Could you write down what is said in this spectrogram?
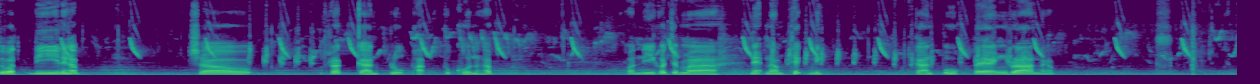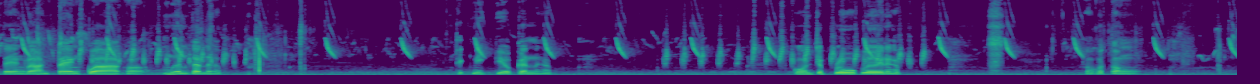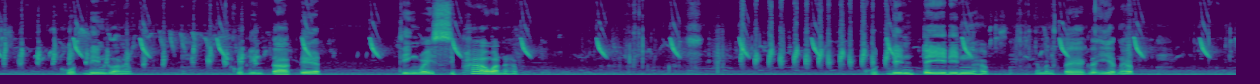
สวัสดีนะครับ ชาวรักการปลูกผักทุกคนนะครับ วันนี้ก็จะมาแนะนำเทคนิค การปลูกแตงร้านนะครับ แตงร้านแตงกวาก็เหมือนกันนะครับ เทคนิคเดียวกันนะครับ ก่อนจะปลูกเลยนะครับเราก็ต้อง ขุดดินก่อนครับ ขุดดินตากแดดทิ้งไว้ 15 วันนะครับ ขุดดินตีดินนะครับให้มันแตกละเอียดนะครับ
